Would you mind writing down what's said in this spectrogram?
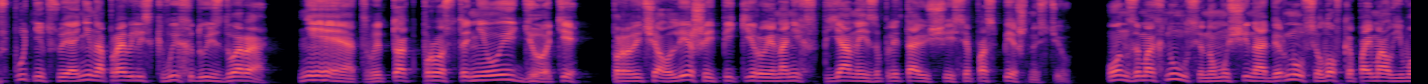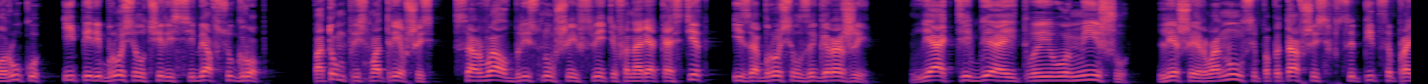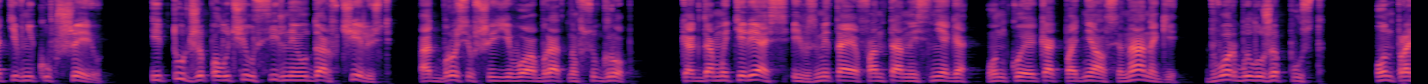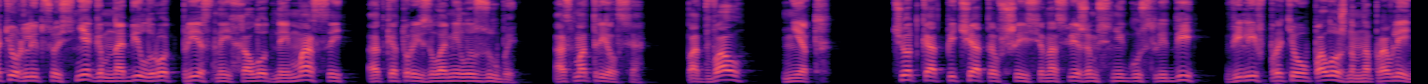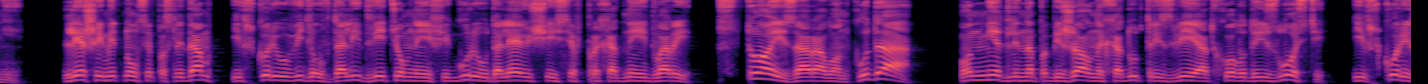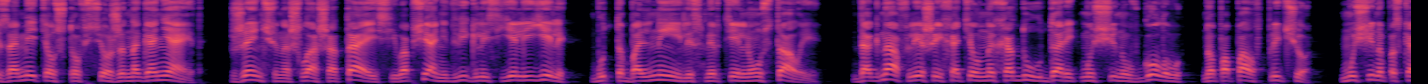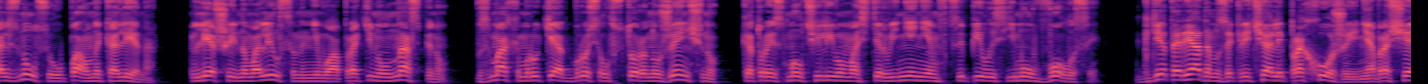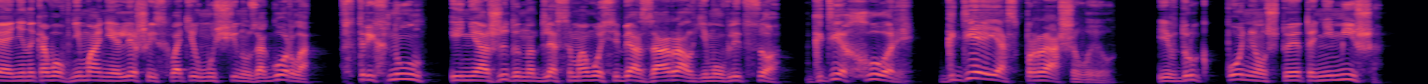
спутницу, и они направились к выходу из двора. «Нет, вы так просто не уйдете», — прорычал Леший, пикируя на них с пьяной заплетающейся поспешностью. Он замахнулся, но мужчина обернулся, ловко поймал его руку и перебросил через себя в сугроб. Потом, присмотревшись, сорвал блеснувший в свете фонаря кастет и забросил за гаражи. «Я тебя и твоего Мишу!» Леший рванулся, попытавшись вцепиться противнику в шею, и тут же получил сильный удар в челюсть, отбросивший его обратно в сугроб. Когда, матерясь и взметая фонтаны снега, он кое-как поднялся на ноги, двор был уже пуст. Он протер лицо снегом, набил рот пресной и холодной массой, от которой заломило зубы. Осмотрелся. Подвал? Нет. Четко отпечатавшиеся на свежем снегу следы вели в противоположном направлении. Леший метнулся по следам и вскоре увидел вдали две темные фигуры, удаляющиеся в проходные дворы. «Стой!» — заорал он. «Куда?» Он медленно побежал на ходу трезвее от холода и злости и вскоре заметил, что все же нагоняет. Женщина шла шатаясь, и вообще они двигались еле-еле, будто больные или смертельно усталые. Догнав, Леший хотел на ходу ударить мужчину в голову, но попал в плечо. Мужчина поскользнулся, упал на колено. Леший навалился на него, опрокинул на спину, взмахом руки отбросил в сторону женщину, которая с молчаливым остервенением вцепилась ему в волосы. Где-то рядом закричали прохожие. Не обращая ни на кого внимания, Леший схватил мужчину за горло, встряхнул и неожиданно для самого себя заорал ему в лицо. «Где хорь? Где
